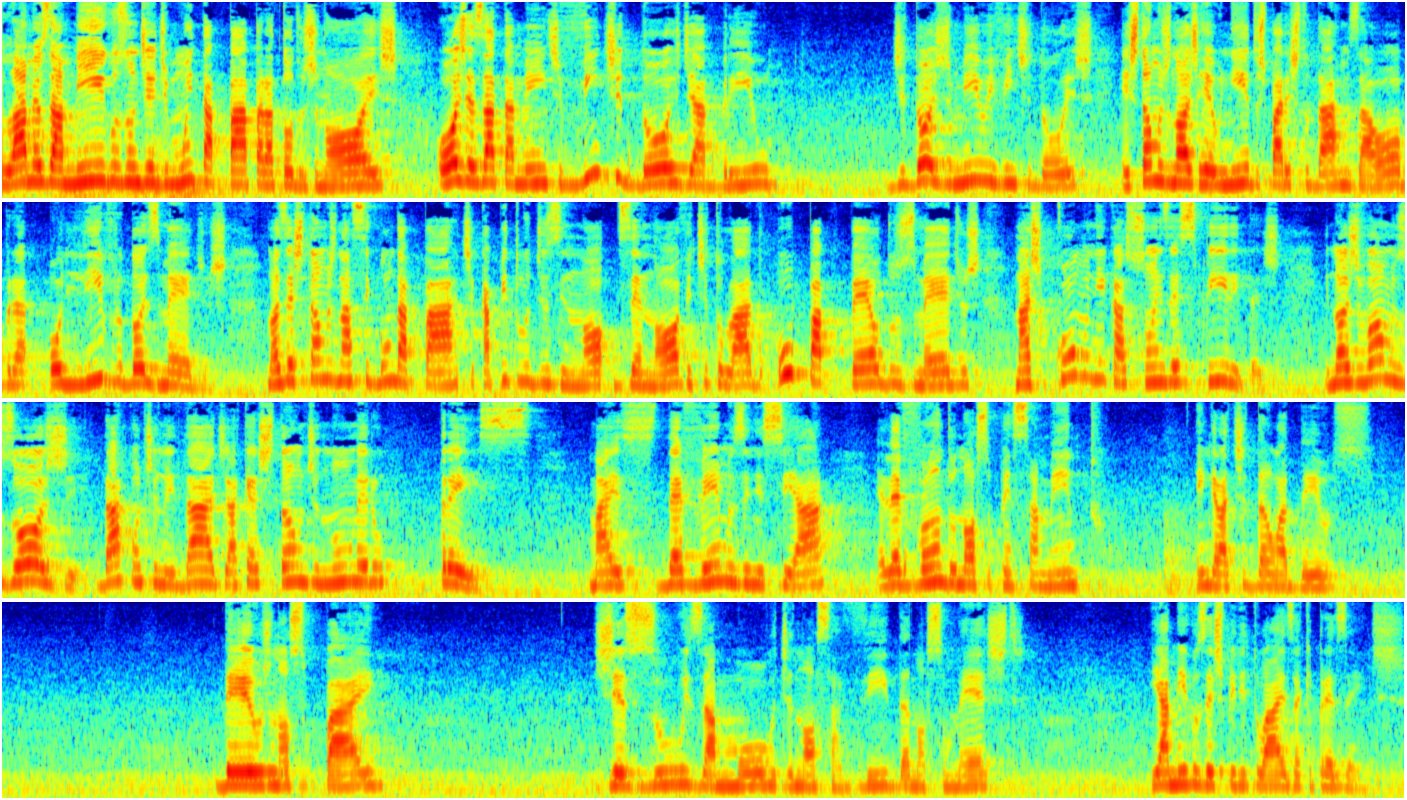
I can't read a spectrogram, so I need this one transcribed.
Olá, meus amigos, um dia de muita paz para todos nós. Hoje, exatamente 22 de abril de 2022, estamos nós reunidos para estudarmos a obra O Livro dos Médios. Nós estamos na segunda parte, capítulo 19, titulado O Papel dos Médios nas Comunicações Espíritas. E nós vamos hoje dar continuidade à questão de número 3. Mas devemos iniciar elevando o nosso pensamento em gratidão a Deus. Deus, nosso Pai, Jesus, amor de nossa vida, nosso Mestre, e amigos espirituais aqui presentes.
